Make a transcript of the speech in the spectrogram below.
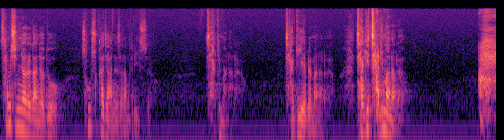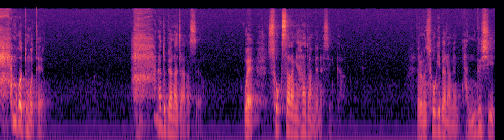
30년을 다녀도 성숙하지 않은 사람들이 있어요. 자기만 알아요. 자기 예배만 알아요. 자기 자리만 알아요. 아무것도 못해요. 하나도 변하지 않았어요. 왜? 속 사람이 하나도 안 변했으니까. 여러분 속이 변하면 반드시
